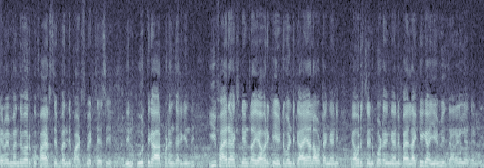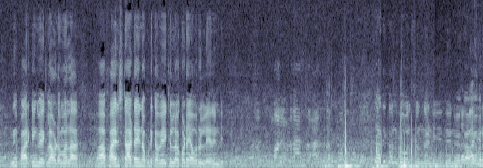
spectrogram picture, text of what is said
ఇరవై మంది వరకు ఫైర్ సిబ్బంది పార్టిసిపేట్ చేసి దీన్ని పూర్తిగా ఆర్పడం జరిగింది. ఈ ఫైర్ యాక్సిడెంట్లో ఎవరికి ఎటువంటి గాయాలు అవటం కానీ ఎవరు చనిపోవడం కానీ బై లక్కీగా ఏమీ జరగలేదండి. పార్కింగ్ వెహికల్ అవడం వల్ల ఆ ఫైర్ స్టార్ట్ అయినప్పుడు ఆ వెహికల్లో కూడా ఎవరు లేరండి. అది కనుక్కోవాల్సి ఉందండి దీని యొక్క వివర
